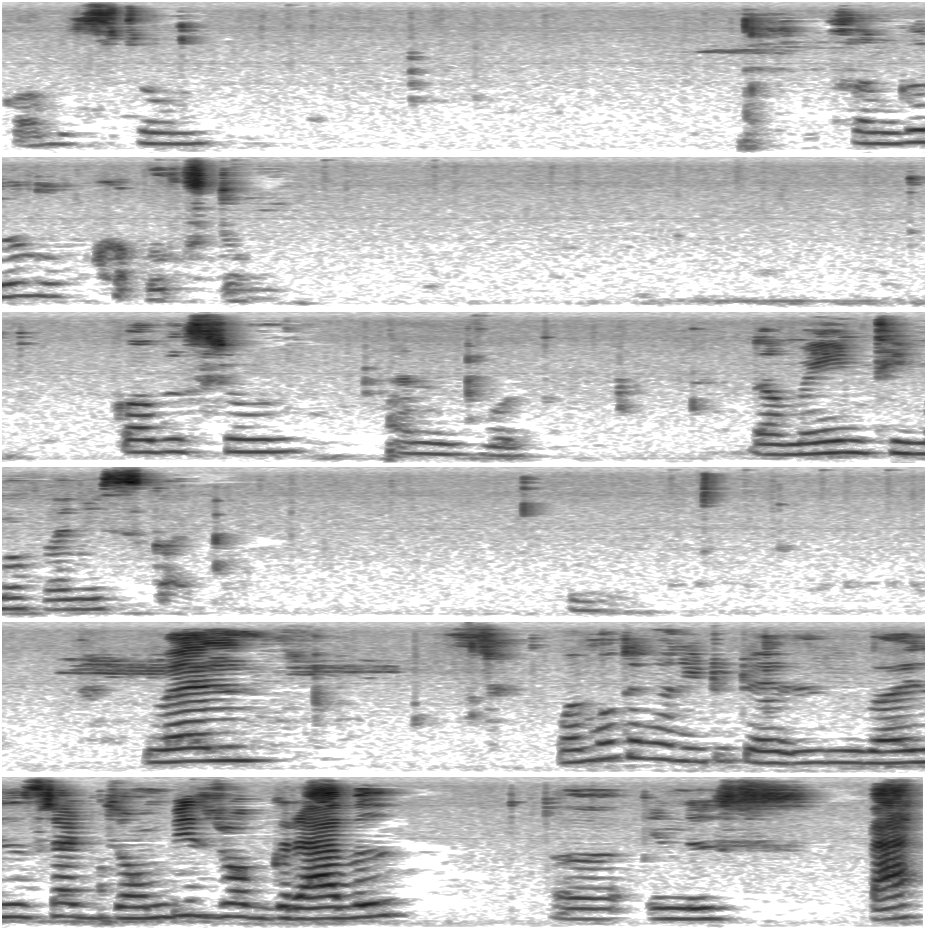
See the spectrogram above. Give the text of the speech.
cobblestone. Some good old cobblestone. Cobblestone and wood. The main theme of any sky. Hmm. well one more thing I need to tell you guys is that zombies drop gravel uh, in this pack.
